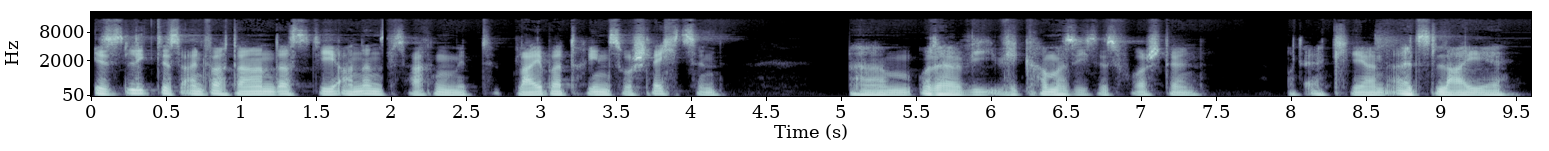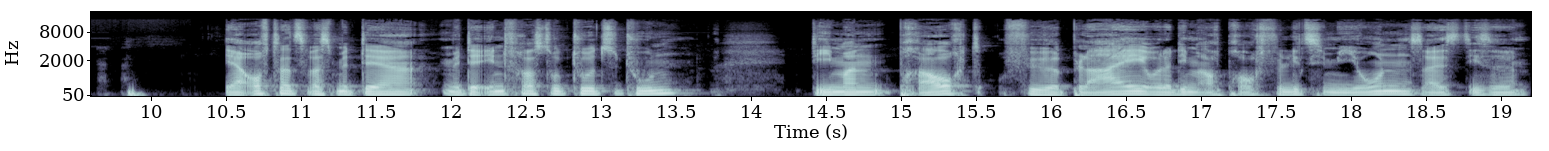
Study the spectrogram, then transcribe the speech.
ist, liegt es einfach daran, dass die anderen Sachen mit Bleibatterien so schlecht sind? Ähm, oder wie, wie kann man sich das vorstellen oder erklären als Laie? Ja, oft hat es was mit der, mit der Infrastruktur zu tun, die man braucht für Blei oder die man auch braucht für Lithium-Ionen, sei es diese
